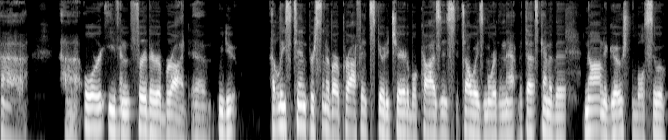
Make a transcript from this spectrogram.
uh, uh, or even further abroad. Uh, we do at least 10% of our profits go to charitable causes. It's always more than that, but that's kind of the non-negotiable. So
